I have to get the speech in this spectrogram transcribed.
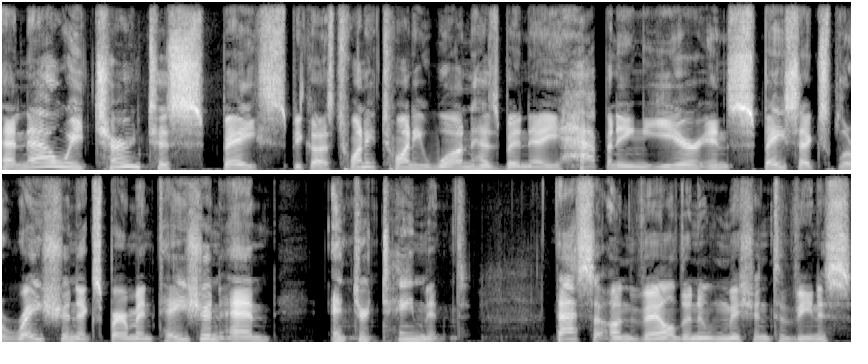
And now we turn to space because 2021 has been a happening year in space exploration, experimentation, and entertainment. NASA unveiled a new mission to Venus.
